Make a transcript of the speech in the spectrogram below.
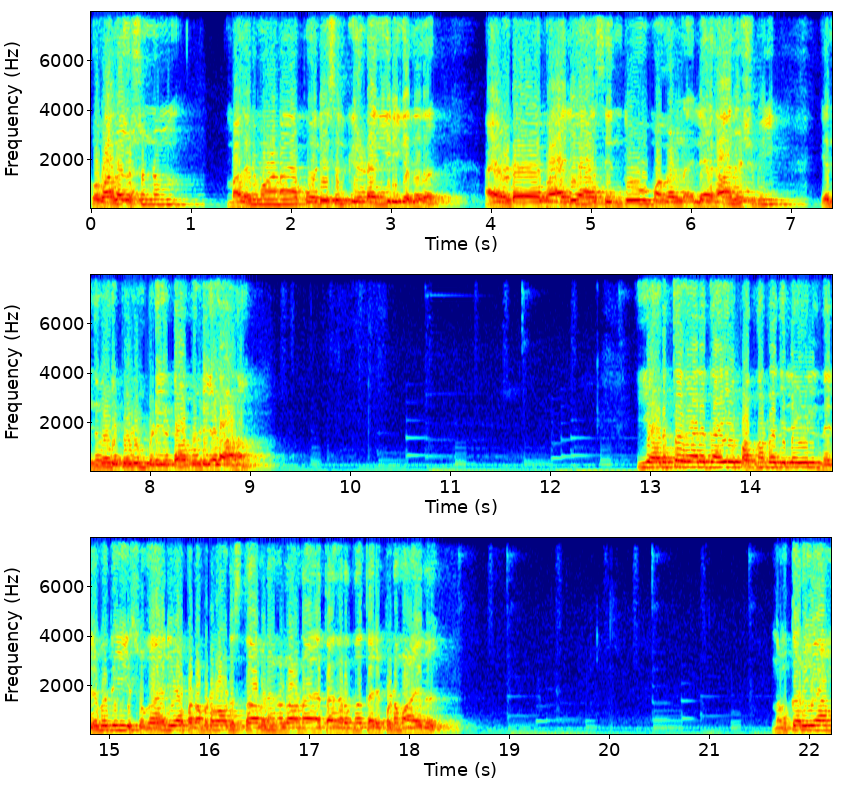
ഗോപാലകൃഷ്ണനും മകനുമാണ് പോലീസിൽ കീഴടങ്ങിയിരിക്കുന്നത്. അയാളുടെ ഭാര്യ സിന്ധു മകൾ ലഹാലക്ഷ്മി എന്നിവർ ഇപ്പോഴും പിടികിട്ടാപ്പുള്ളികളാണ്. ഈ അടുത്ത കാലത്തായി പത്തനംതിട്ട ജില്ലയിൽ നിരവധി സ്വകാര്യ പണമിടപാട് സ്ഥാപനങ്ങളാണ് തകർന്ന് തരിപ്പണമായത്. നമുക്കറിയാം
